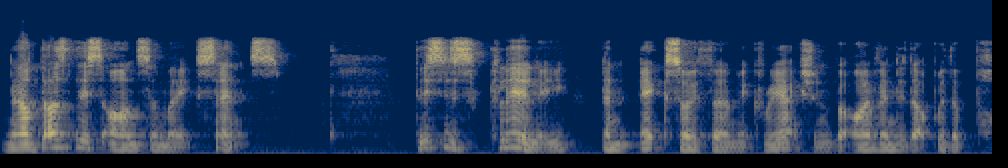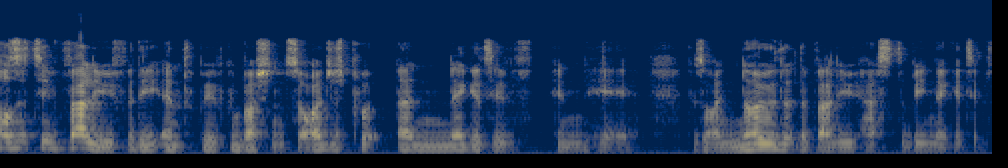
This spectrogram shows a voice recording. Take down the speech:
Now, does this answer make sense? This is clearly an exothermic reaction, but I've ended up with a positive value for the enthalpy of combustion. So I just put a negative in here because I know that the value has to be negative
